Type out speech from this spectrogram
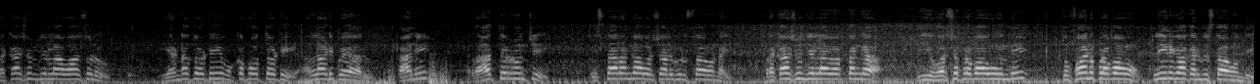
ప్రకాశం జిల్లా వాసులు ఎండతోటి ఉక్కపోతతోటి అల్లాడిపోయారు. కానీ రాత్రి నుంచి విస్తారంగా వర్షాలు కురుస్తూ ఉన్నాయి. ప్రకాశం జిల్లా వ్యాప్తంగా ఈ వర్ష ప్రభావం ఉంది. తుఫాను ప్రభావం క్లియర్గా కనిపిస్తూ ఉంది.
